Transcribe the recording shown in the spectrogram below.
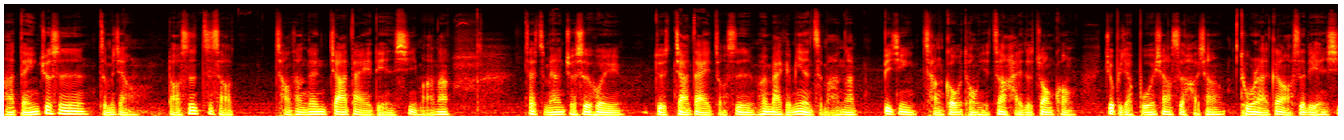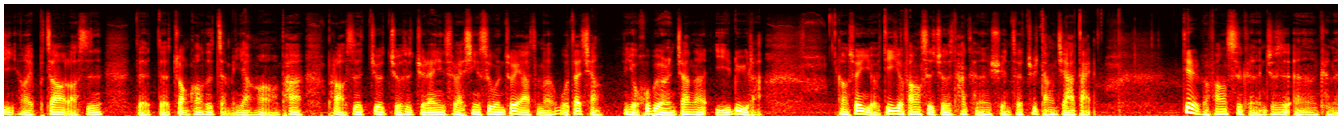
啊，等于就是怎么讲，老师至少。常常跟家代联系嘛，那再怎么样就是会，就家代总是会卖个面子嘛。那毕竟常沟通，也知道孩子状况，就比较不会像是好像突然跟老师联系啊，也不知道老师的的状况是怎么样哦，怕怕老师就就是觉得你是来兴师问罪啊什么。我在想有会不会有人家长疑虑啦？好，所以有第一个方式就是他可能选择去当家代。第二个方式可能就是嗯，可能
